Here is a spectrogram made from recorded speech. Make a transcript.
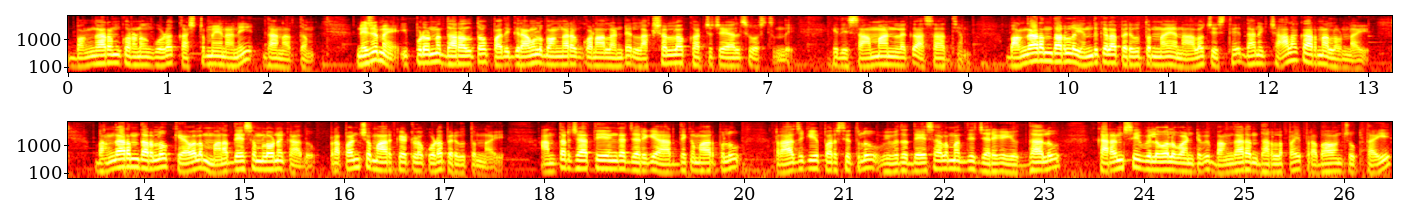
బంగారం కొనడం కూడా కష్టమేనని దాని అర్థం. నిజమే ఇప్పుడున్న ధరలతో పది గ్రాముల బంగారం కొనాలంటే లక్షల్లో ఖర్చు చేయాల్సి వస్తుంది. ఇది సామాన్యులకు అసాధ్యం. బంగారం ధరలు ఎందుకు ఇలా పెరుగుతున్నాయని ఆలోచిస్తే దానికి చాలా కారణాలు ఉన్నాయి బంగారం ధరలు కేవలం మన దేశంలోనే కాదు ప్రపంచ మార్కెట్లో కూడా పెరుగుతున్నాయి. అంతర్జాతీయంగా జరిగే ఆర్థిక మార్పులు రాజకీయ పరిస్థితులు వివిధ దేశాల మధ్య జరిగే యుద్ధాలు కరెన్సీ విలువలు వంటివి బంగారం ధరలపై ప్రభావం చూపుతాయి.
